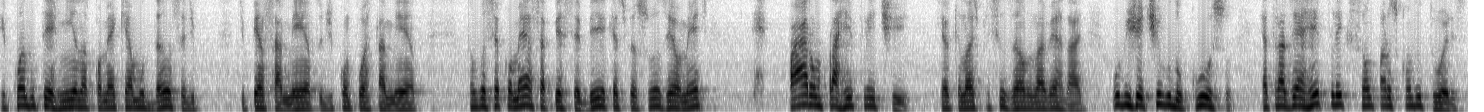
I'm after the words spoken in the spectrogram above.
e quando termina, como é que é a mudança de, de pensamento, de comportamento. Então você começa a perceber que as pessoas realmente param para refletir, que é o que nós precisamos, na verdade. O objetivo do curso é trazer a reflexão para os condutores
